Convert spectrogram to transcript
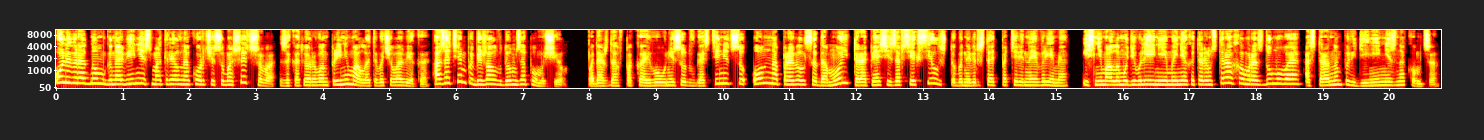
Оливер одно мгновение смотрел на корчи сумасшедшего, за которого он принимал этого человека, а затем побежал в дом за помощью. Подождав, пока его унесут в гостиницу, он направился домой, торопясь изо всех сил, чтобы наверстать потерянное время, и с немалым удивлением и некоторым страхом раздумывая о странном поведении незнакомца.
